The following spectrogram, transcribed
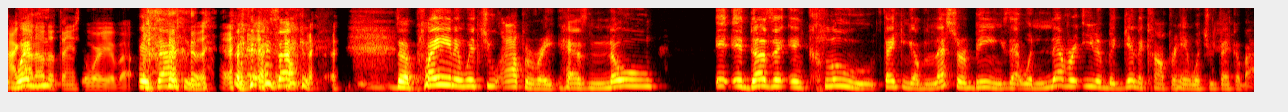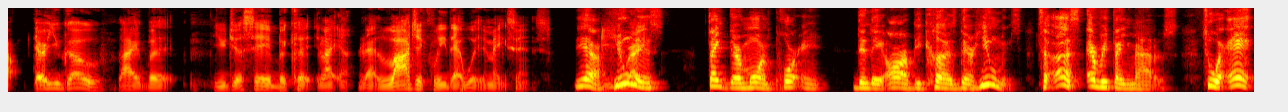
I got you, other things to worry about. Exactly. exactly. The plane in which you operate has no it, it, doesn't include thinking of lesser beings that would never even begin to comprehend what you think about. There you go. Like, but you just said because like that logically that wouldn't make sense. Yeah, humans right. think they're more important than they are because they're humans. To us, everything matters. To an ant,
